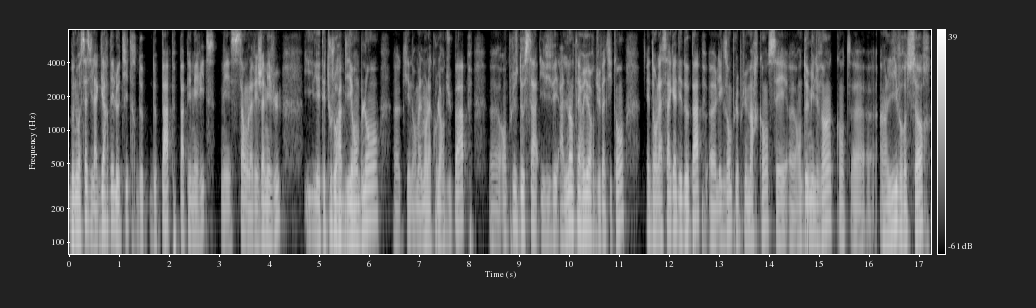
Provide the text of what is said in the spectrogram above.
Benoît XVI, il a gardé le titre de, pape, pape émérite, mais ça, on l'avait jamais vu. Il était toujours habillé en blanc, euh, qui est normalement la couleur du pape. Euh, en plus de ça, il vivait à l'intérieur du Vatican. Et dans la saga des deux papes, euh, l'exemple le plus marquant, c'est euh, en 2020, quand euh, un livre sort,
